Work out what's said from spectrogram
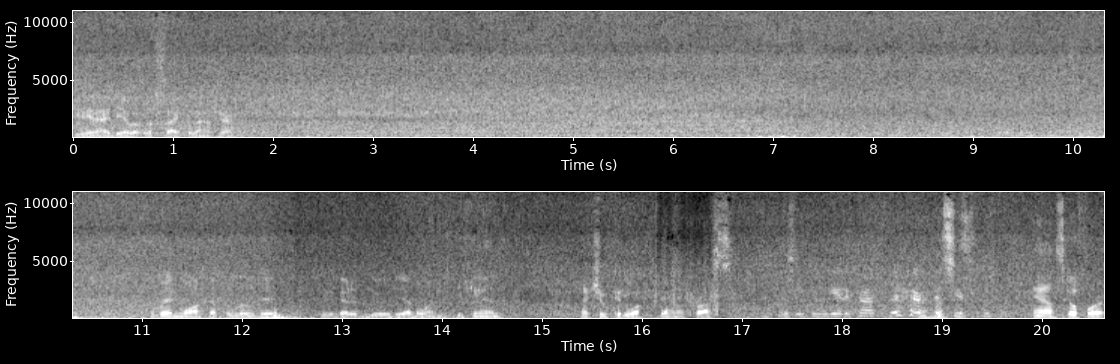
Give you an idea what it looks like around here. I'll go ahead and walk up a little bit, get a better view of the other one if we can. Actually, we could walk down across. If you can get across there. Uh-huh, let's just, yeah, let's go for it.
